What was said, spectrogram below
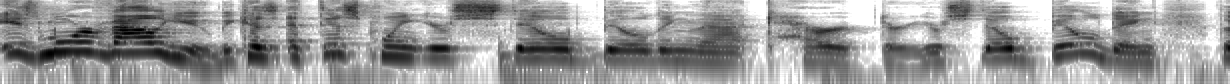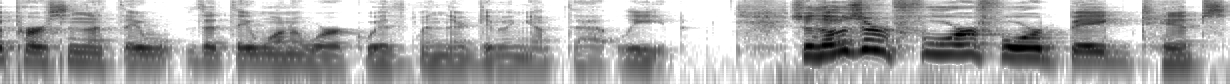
is more value because at this point you're still building that character. You're still building the person that they that they want to work with when they're giving up that lead. So those are four four big tips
